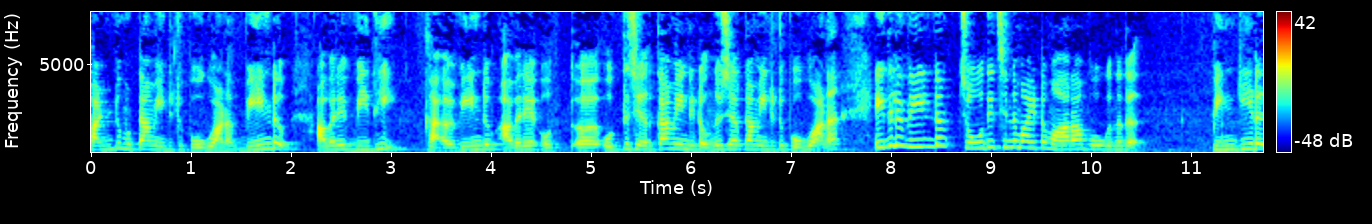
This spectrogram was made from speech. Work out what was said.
കണ്ടുമുട്ടാൻ വേണ്ടിയിട്ട് പോകുവാണ്. വീണ്ടും അവരെ വിധി വീണ്ടും അവരെ ഒത്തുചേർക്കാൻ വേണ്ടിയിട്ട് ഒന്നു ചേർക്കാൻ വേണ്ടിയിട്ട് പോകുവാണ്. ഇതിൽ വീണ്ടും ചോദ്യചിഹ്നമായിട്ട് മാറാൻ പോകുന്നത് പിങ്കിയുടെ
